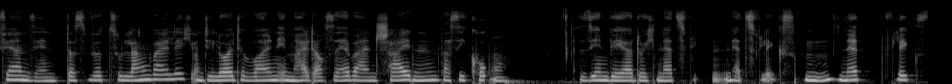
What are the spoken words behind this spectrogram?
Fernsehen. Das wird zu langweilig und die Leute wollen eben halt auch selber entscheiden, was sie gucken sehen wir ja durch Netflix, hm, Netflix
